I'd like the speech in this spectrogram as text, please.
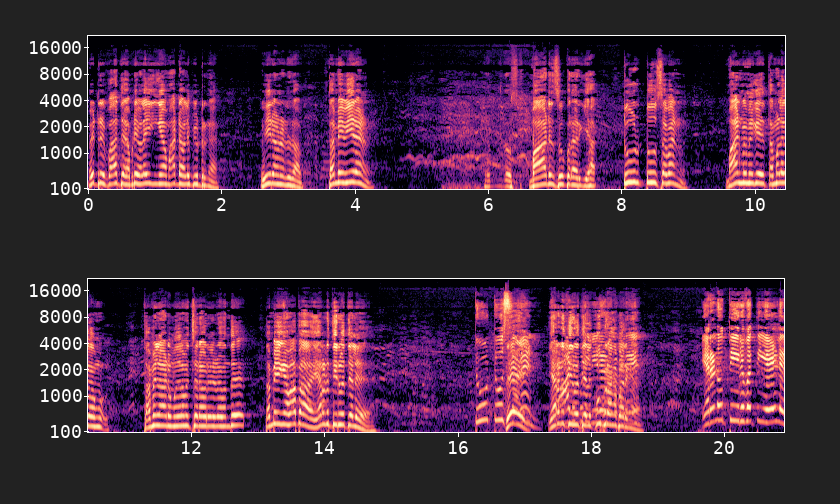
விட்டுரு பார்த்து அப்படியே விளைவிங்க மாட்டை வளப்பி விட்டுருங்க. வீரன் விட்டுதான் தம்பி வீரன். மாடு சூப்பரா இருக்கியா? Two two seven. மாண்புமிகு தமிழகம் தமிழ்நாடு முதலமைச்சர் அவர்களிடம் வந்து தம்பி இங்க வாப்பா இருநூத்தி இருபத்தேழு. டூ டூ செவன். 227 கூப்பிடுறாங்க பாருங்க. இருநூத்தி இருபத்தி ஏழு.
